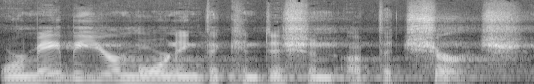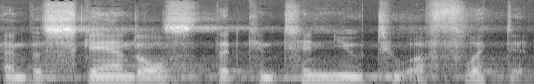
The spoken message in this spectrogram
Or maybe you're mourning the condition of the church and the scandals that continue to afflict it.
